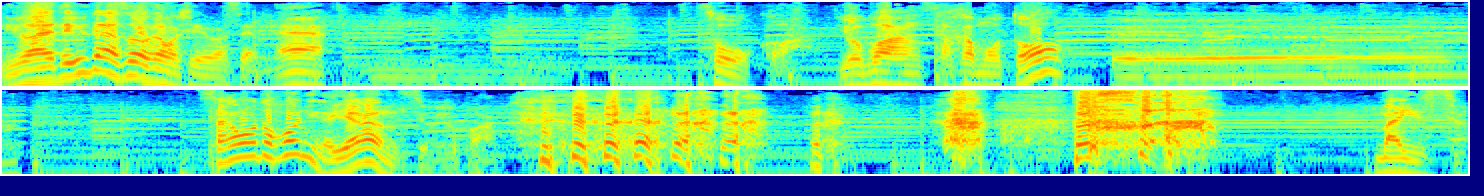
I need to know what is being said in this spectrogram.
言われてみたらそうかもしれませんね。うんそうか。4番坂本？へー。坂本本人が嫌がるんですよ、4番。まあいいですよ。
